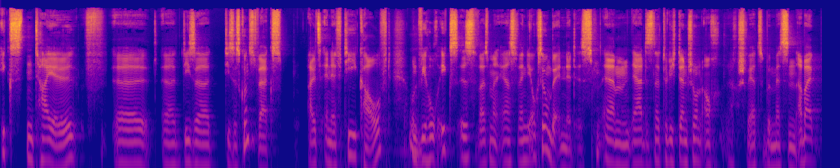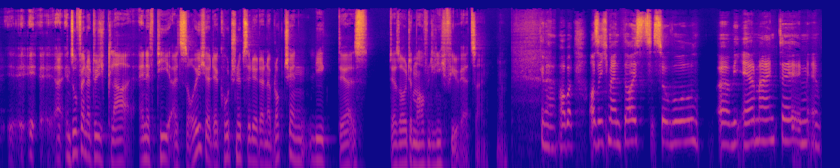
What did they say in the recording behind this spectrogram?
x-ten Teil äh, äh, dieser, dieses Kunstwerks als NFT kauft. Und wie hoch X ist, weiß man erst, wenn die Auktion beendet ist. Ähm, ja, das ist natürlich dann schon auch schwer zu bemessen. Aber äh, äh insofern natürlich klar, NFT als solcher, der Codeschnipsel, der da in der Blockchain liegt, der ist, der sollte mal hoffentlich nicht viel wert sein. Ja. Genau, aber also ich meine, da ist sowohl, äh, wie er meinte, in,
